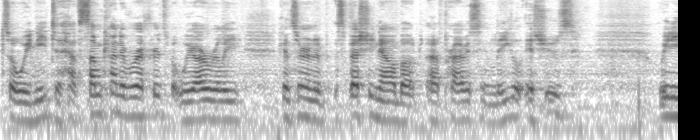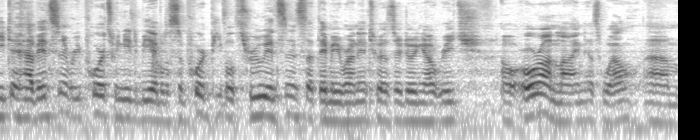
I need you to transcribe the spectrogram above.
so we need to have some kind of records, but we are really concerned, especially now about uh, privacy and legal issues. We need to have incident reports. We need to be able to support people through incidents that they may run into as they're doing outreach or, or online as well. Um,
